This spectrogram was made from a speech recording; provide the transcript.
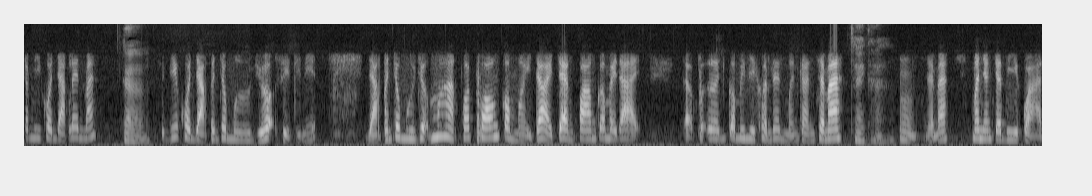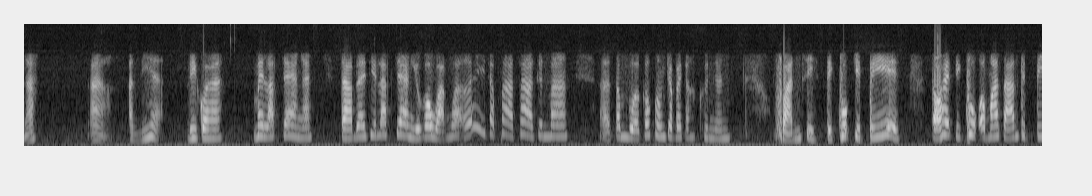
จะมีคนอยากเล่นไหมค่ะทีนี้คนอยากเป็นเจ้ามือเยอะสิทีนี้ อยากเป็นเจ้ามือเยอะมากเพราะฟ้องก็ไม่ได้ แจ้งความก็ไม่ได้ แต่เผอิญก็ไม่มีคนเล่นเหมือนกันใช่ไหมใช่ค่ะ อืมเห็นไหมมันยังจะดีกว่านะ อ่า อันเนี้ยดีกว่า ไม่รับแจ้งไงตราบใดที่รับแจ้งอยู่ก็หวังว่าเอ้ย ถ้าพลาดท่าขึ้นมาตำรวจก็คงจะไปคืนเงิน ฝันสิ ติดคุกกี่ปี ต่อให้ติดคุกออกมาสามสิบปี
